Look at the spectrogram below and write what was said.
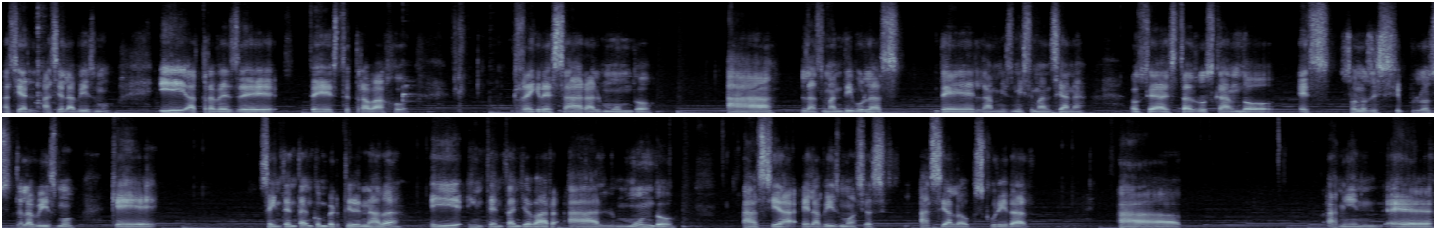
hacia el, abismo y a través de este trabajo regresar al mundo a las mandíbulas de la mismísima anciana. O sea, estás buscando, es, son los discípulos del abismo que se intentan convertir en nada e intentan llevar al mundo hacia el abismo, hacia, hacia la oscuridad. Uh, I eh,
